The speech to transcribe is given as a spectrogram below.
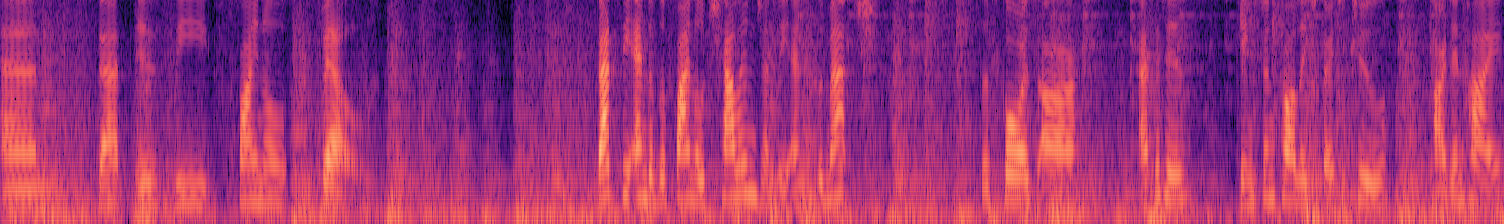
And that is the final bell. That's the end of the final challenge and the end of the match. The scores are, as it is, Kingston College 32, Ardenne High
